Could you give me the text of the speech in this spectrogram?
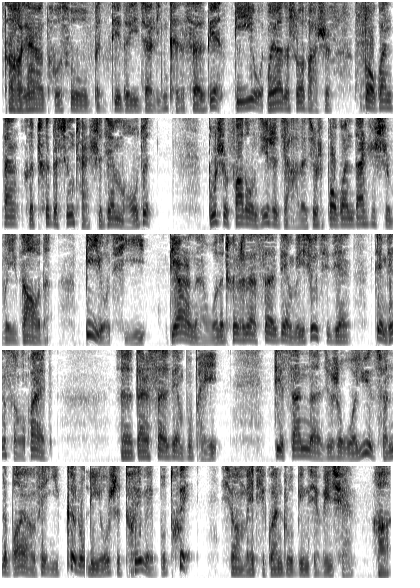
他好像要投诉本地的一家林肯 4S 店。第一，我我要的说法是，报关单和车的生产时间矛盾，不是发动机是假的，就是报关单是是伪造的，必有其一。第二呢，我的车是在 4S 店维修期间电瓶损坏的，呃，但是 4S 店不赔。第三呢，就是我预存的保养费以各种理由是推诿不退，希望媒体关注并且维权。好，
